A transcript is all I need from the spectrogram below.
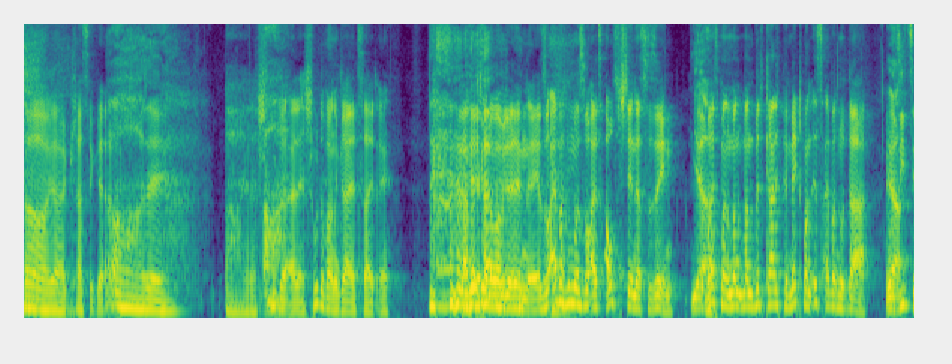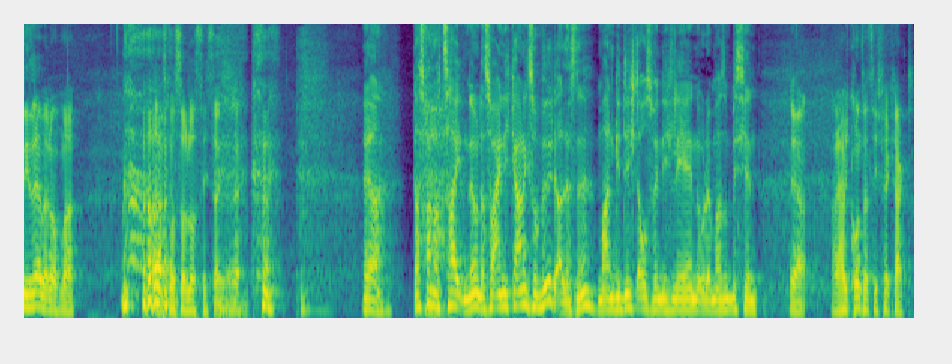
oh ja, Klassiker. Alter. Oh, nee. Oh, ja, der Schule, Alter, Schule war eine geile Zeit, ey. Da möchte ich auch nochmal wieder hin, ey. So einfach nur mal so als Außenstehender zu sehen. Ja. Du weißt, man, man, man wird gar nicht bemerkt, man ist einfach nur da. Man Ja. sieht sich selber nochmal. Das muss so lustig sein, ey. Ja. Das waren noch Zeiten, ne? Und das war eigentlich gar nicht so wild alles, ne? Mal ein Gedicht auswendig lernen oder mal so ein bisschen. Ja, da habe ich grundsätzlich verkackt.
